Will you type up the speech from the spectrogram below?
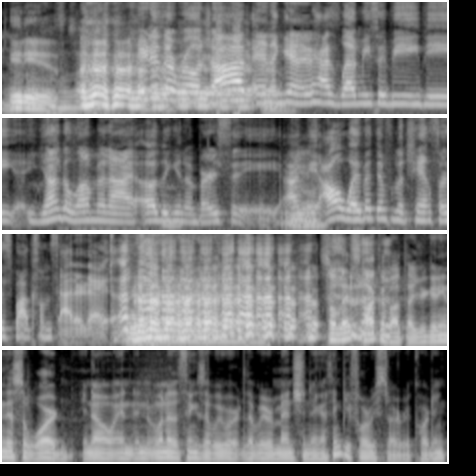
it is. it is a real job, and again, it has led me to be the young alumni of the university. I mean, I'll wave at them from the chancellor's box on Saturday. so let's talk about that. You're getting this award, you know, and, and one of the things that we were that we were mentioning, I think before we started recording,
